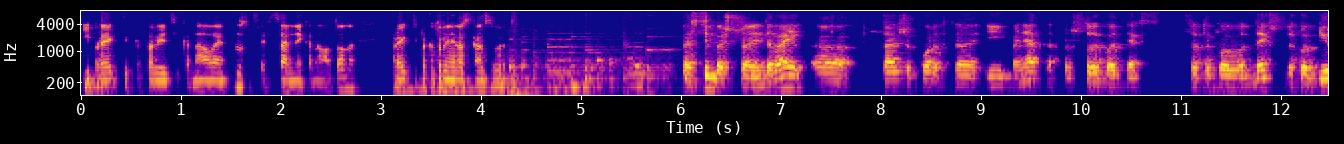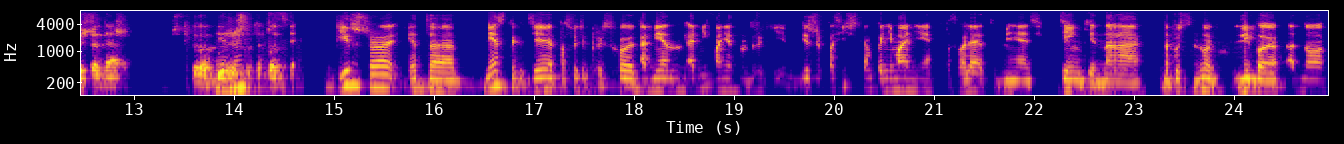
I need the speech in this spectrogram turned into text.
и проекты, которые эти каналы, ну, в смысле, официальные каналы Тона, проекты, про которые они рассказывают. Спасибо большое. И давай э, также коротко и понятно, что такое DEX. Что такое вот DEX, что такое биржа даже. Что такое биржа, mm-hmm. что такое DEX. Биржа — это место, где, по сути, происходит обмен одних монет на другие. Биржи в классическом понимании позволяют обменять деньги на, допустим, ну, либо одно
